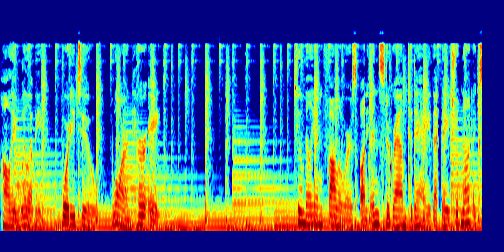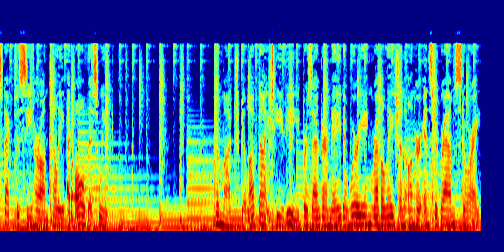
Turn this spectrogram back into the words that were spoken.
Holly Willoughby, 42, warned her 8. 2 million followers on Instagram today that they should not expect to see her on telly at all this week. The much-beloved ITV presenter made a worrying revelation on her Instagram story,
